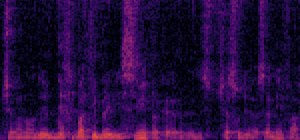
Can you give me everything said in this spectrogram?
c'erano dei, dei, filmati brevissimi perché è successo diversi anni fa,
